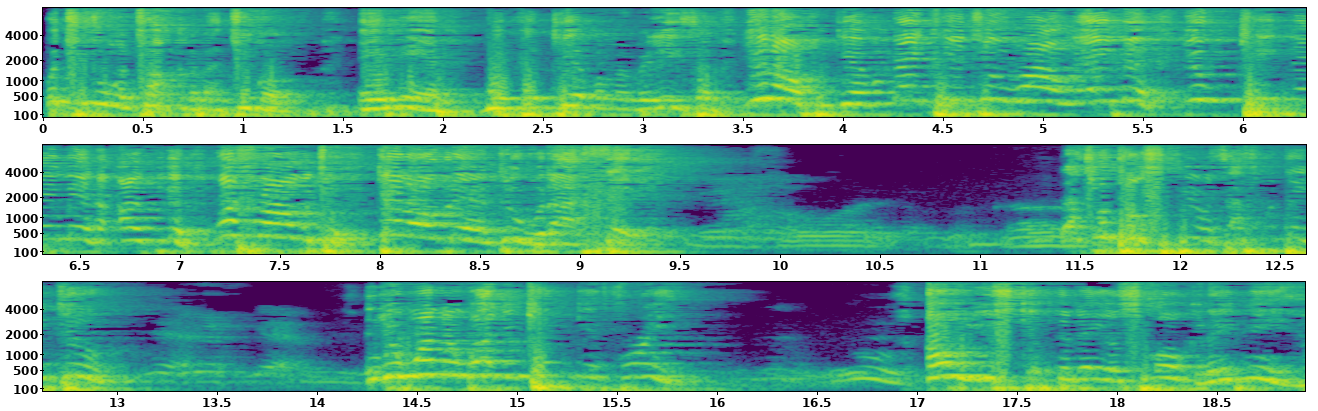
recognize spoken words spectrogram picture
What you doing talking about? You go, amen. You forgive them and release them. You don't forgive them. They did you wrong. Amen. You keep, amen, unforgive. What's wrong with you? Get over there and do what I said. That's what those spirits, that's what they do. And you're wondering why you can't get free. Oh, you skipped the day of smoking. Amen.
